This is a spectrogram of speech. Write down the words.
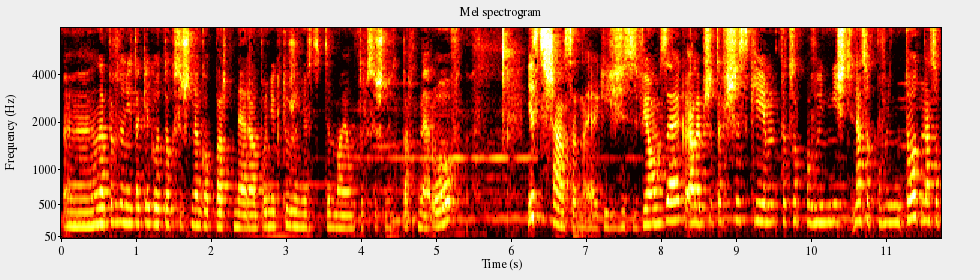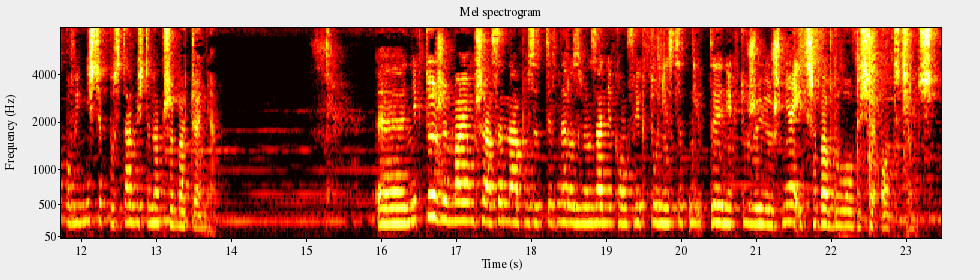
E, no na pewno nie takiego toksycznego partnera, bo niektórzy niestety mają toksycznych partnerów. Jest szansa na jakiś związek, ale przede wszystkim to, co powinniście, na co, powin, to, na co powinniście postawić, to na przebaczenie. E, niektórzy mają szansę na pozytywne rozwiązanie konfliktu, niestety niektórzy już nie i trzeba byłoby się odciąć.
